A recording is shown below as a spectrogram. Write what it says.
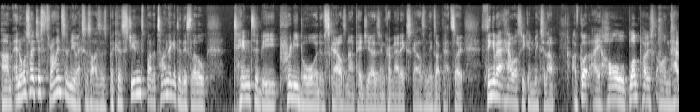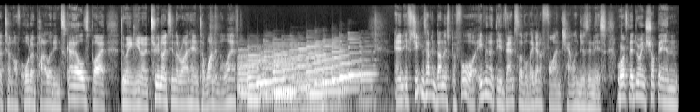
Um, and also just throw in some new exercises because students, by the time they get to this level, tend to be pretty bored of scales and arpeggios and chromatic scales and things like that. So think about how else you can mix it up. I've got a whole blog post on how to turn off autopilot in scales by doing, you know, two notes in the right hand to one in the left. And if students haven't done this before, even at the advanced level, they're going to find challenges in this. Or if they're doing Chopin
